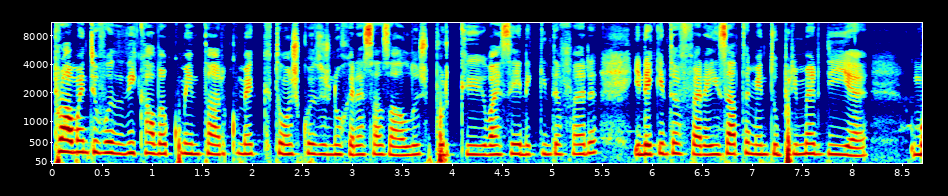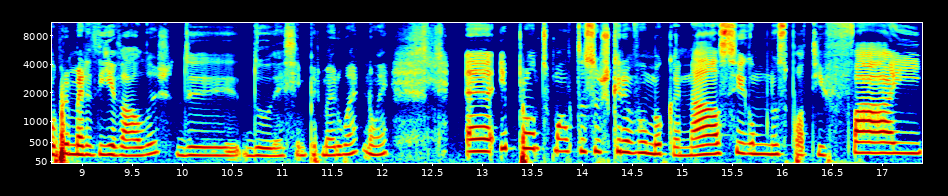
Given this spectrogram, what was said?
provavelmente eu vou dedicá-lo a comentar como é que estão as coisas no regresso às aulas, porque vai sair na quinta-feira e na quinta-feira é exatamente o primeiro dia o meu primeiro dia de aulas de, do 11 ano, não é? Uh, e pronto, malta, subscrevam o meu canal, sigam-me no Spotify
